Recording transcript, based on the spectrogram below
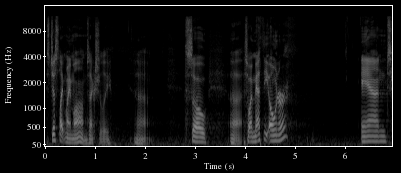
It's just like my mom's, actually. Uh, so, uh, so I met the owner, and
